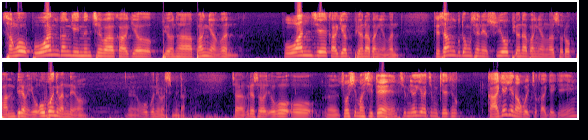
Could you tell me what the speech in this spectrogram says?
상호 보완 관계 있는 재화 가격 변화 방향은 보완제 가격 변화 방향은 대상 부동산의 수요 변화 방향과 서로 반비례. 이 5번이 맞네요. 네, 5번이 맞습니다. 자, 그래서 요거 어, 어, 조심하시되 지금 여기가 지금 계속 가격이 나오고 있죠. 가격이.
